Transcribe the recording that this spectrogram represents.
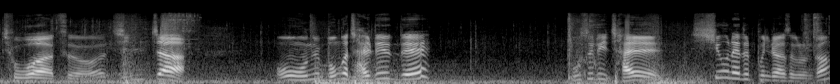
좋았어. 진짜. 어 오늘 뭔가 잘 되는데? 보슬이 잘 쉬운 애들 뿐이라서 그런가?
